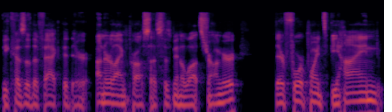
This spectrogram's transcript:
because of the fact that their underlying process has been a lot stronger. They're four points behind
